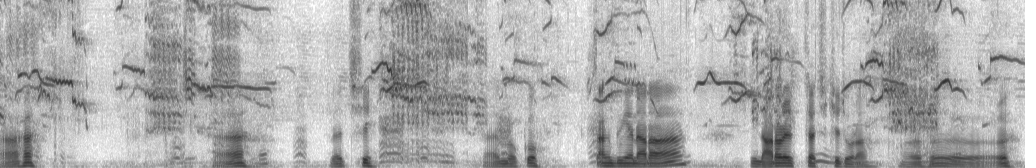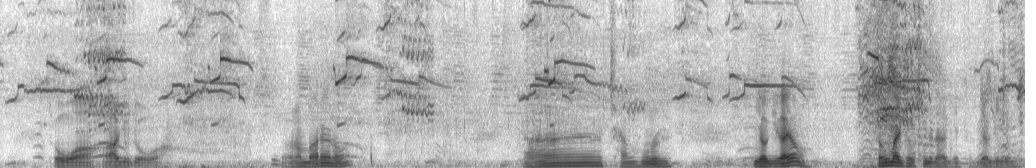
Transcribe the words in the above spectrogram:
아하. 아 그렇지. 잘 먹고 쌍둥이 나라 이 나라를 진짜 지켜줘라. 어허. 좋아 아주 좋아. 이거는 말해 너 아 참 오늘 여기가요? 정말 좋습니다 여기 여기.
